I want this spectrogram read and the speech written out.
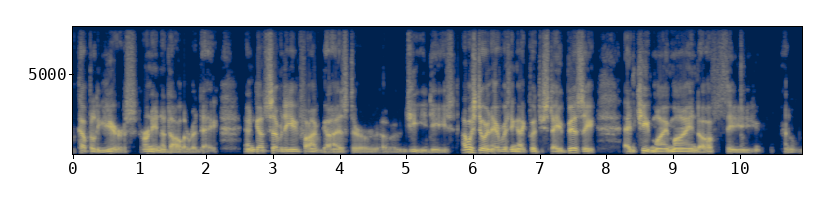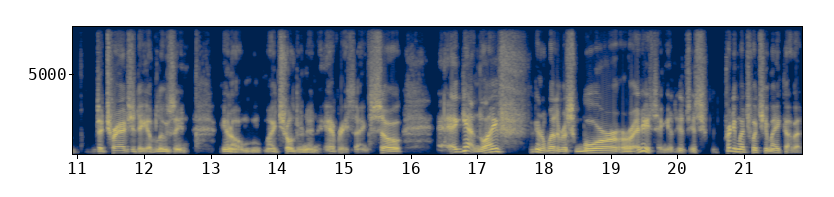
a couple of years, earning a dollar a day, and got 75 guys their uh, GEDs. I was doing everything I could to stay busy and keep my mind off the the tragedy of losing, you know, my children and everything. So again, life, you know, whether it's war or anything, it, it's, it's pretty much what you make of it.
